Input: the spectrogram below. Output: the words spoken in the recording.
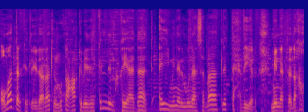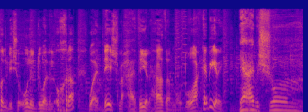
وما تركت الإدارات المتعاقبة لكل القيادات أي من المناسبات للتحذير من التدخل بشؤون الدول الأخرى وقديش محاذير هذا الموضوع كبيرة. يا عيب الشوم.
